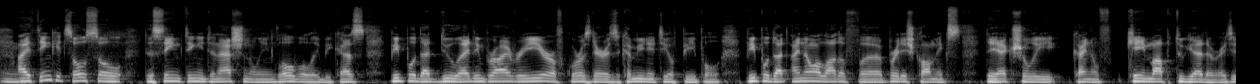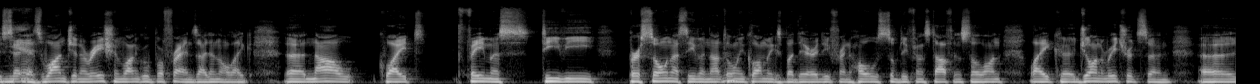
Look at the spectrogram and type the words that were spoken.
Mm. I think it's also the same thing internationally and globally because people that do Edinburgh every year, of course, there is a community of people. People that I know a lot of uh, British comics, they actually kind of came up together, as you said, Yeah. as one generation, one group of friends. I don't know, like uh, now quite famous TV personas, even not only comics, but there are different hosts of different stuff and so on, like uh, Jon Richardson, uh,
